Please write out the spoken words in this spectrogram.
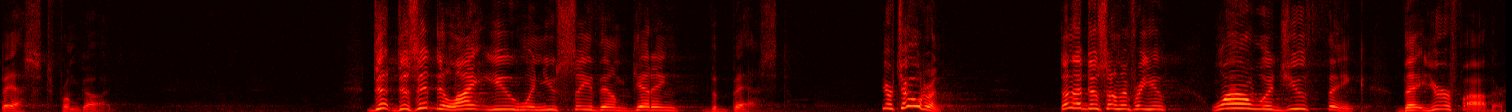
best from God? does it delight you when you see them getting the best? Your children. Doesn't that do something for you? Why would you think that your Father,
